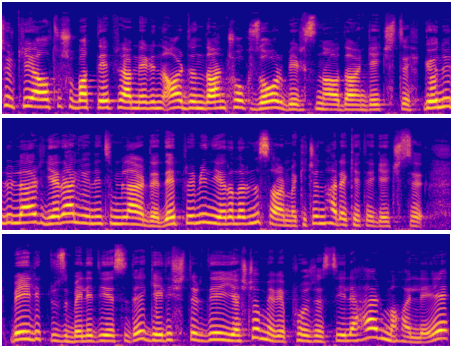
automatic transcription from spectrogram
Türkiye 6 Şubat depremlerin ardından çok zor bir sınavdan geçti. Gönüllüler yerel yönetimlerde depremin yaralarını sarmak için harekete geçti. Beylikdüzü Belediyesi de geliştirdiği yaşam evi projesiyle her mahalleye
